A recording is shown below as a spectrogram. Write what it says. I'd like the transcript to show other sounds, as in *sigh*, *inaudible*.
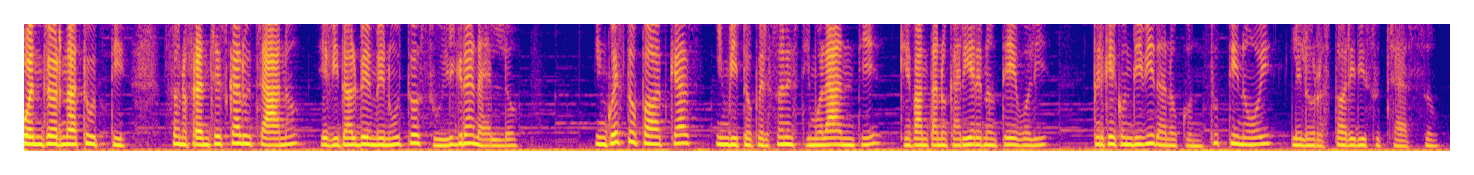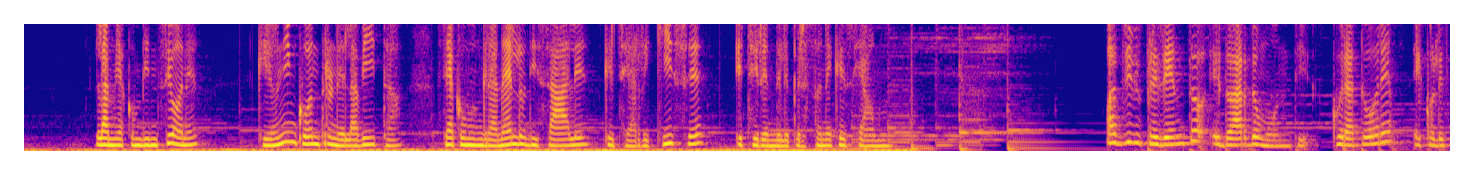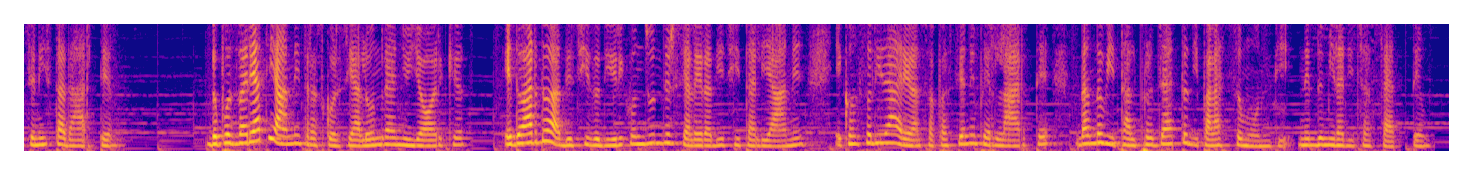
Buongiorno a tutti, sono Francesca Luciano e vi do il benvenuto su Il Granello. In questo podcast invito persone stimolanti che vantano carriere notevoli perché condividano con tutti noi le loro storie di successo. La mia convinzione? Che ogni incontro nella vita sia come un granello di sale che ci arricchisce e ci rende le persone che siamo. Oggi vi presento Edoardo Monti, curatore e collezionista d'arte. Dopo svariati anni trascorsi a Londra e a New York, Edoardo ha deciso di ricongiungersi alle radici italiane e consolidare la sua passione per l'arte dando vita al progetto di Palazzo Monti nel 2017.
